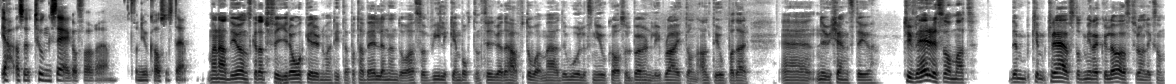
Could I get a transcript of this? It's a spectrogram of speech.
ja alltså tung seger för, eh, för Newcastles del. Man hade ju önskat att fyra åker ur när man tittar på tabellen ändå. Alltså vilken bottenstrid vi hade haft då med Wolves, Newcastle, Burnley, Brighton, alltihopa där. Eh, nu känns det ju tyvärr som att det krävs något mirakulöst från liksom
